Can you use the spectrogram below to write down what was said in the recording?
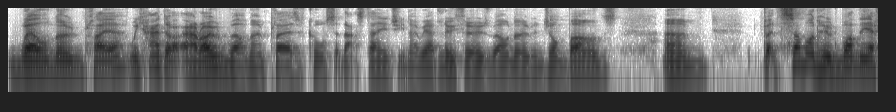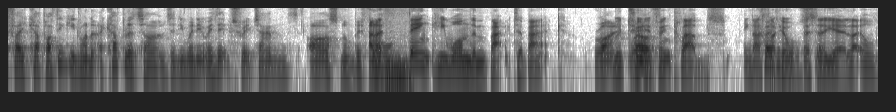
well known player. We had our- own well known players, of course, at that stage. You know, we had Luther, who's well known, and John Barnes. Um, but someone who'd won the FA Cup, I think he'd won it a couple of times. Did he win it with Ipswich and Arsenal before? And I think he won them back to back, Right, with two well, different clubs. That's like a incredible. that's a yeah little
